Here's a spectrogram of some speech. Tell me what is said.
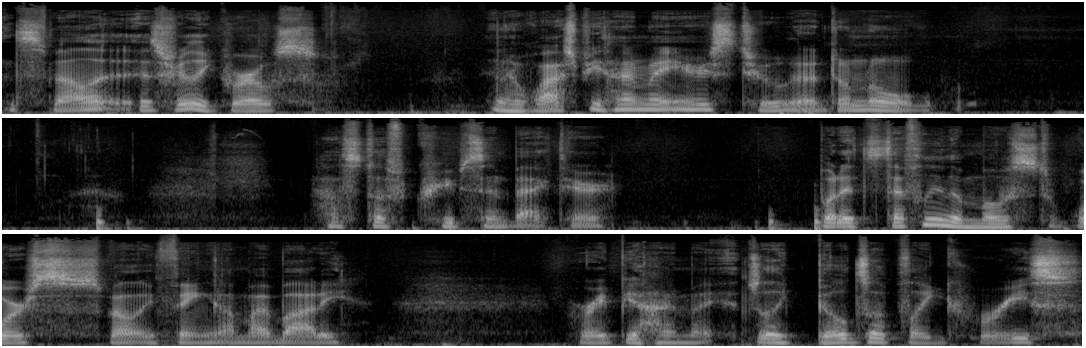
and smell it. It's really gross. And I wash behind my ears too. I don't know how stuff creeps in back there. But it's definitely the most worst smelling thing on my body. Right behind my it like builds up like grease.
